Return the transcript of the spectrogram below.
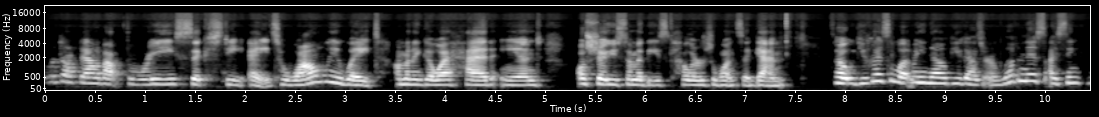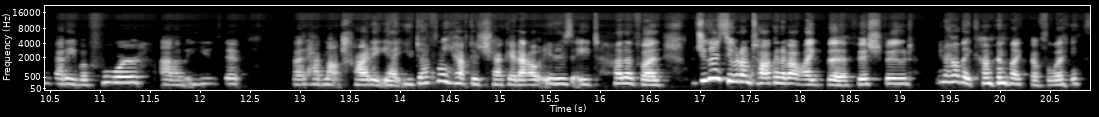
We're dropped down about 368. So while we wait, I'm going to go ahead and I'll show you some of these colors once again. So you guys let me know if you guys are loving this. I seen confetti before, um, used it, but have not tried it yet. You definitely have to check it out. It is a ton of fun. But you guys see what I'm talking about? Like the fish food, you know how they come in like the flakes?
